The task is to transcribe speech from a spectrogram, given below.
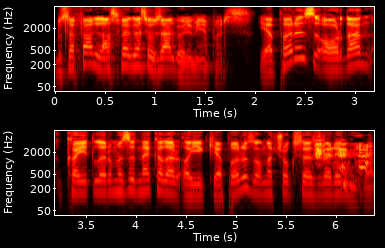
bu sefer Las Vegas özel bölümü yaparız. Yaparız. Oradan kayıtlarımızı ne kadar ayık yaparız ona çok söz veremeyeceğim.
